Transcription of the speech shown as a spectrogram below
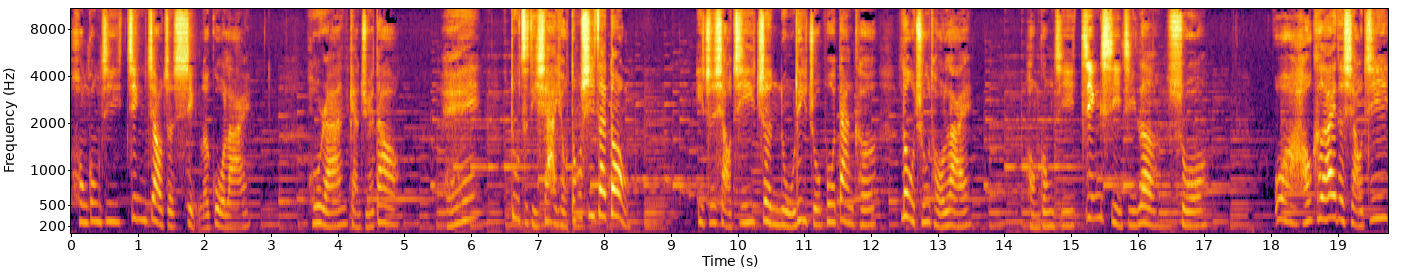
红公鸡惊叫着醒了过来，忽然感觉到，哎，肚子底下有东西在动。一只小鸡正努力啄破蛋壳，露出头来。红公鸡惊喜极了，说。哇，好可爱的小鸡，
